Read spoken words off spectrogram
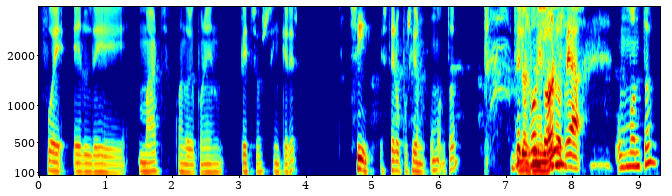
fue el de March cuando le ponen pechos sin querer. Sí, Este lo pusieron un montón. Pero Los un montón, melones. o sea, un montón.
